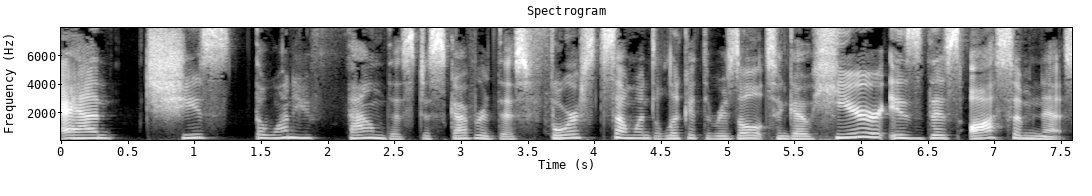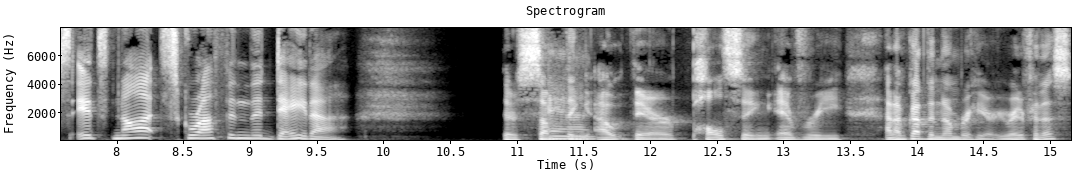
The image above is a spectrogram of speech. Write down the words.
And she's the one who found this, discovered this, forced someone to look at the results and go, here is this awesomeness. It's not scruff in the data. There's something And- out there pulsing every, and I've got the number here. You ready for this?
